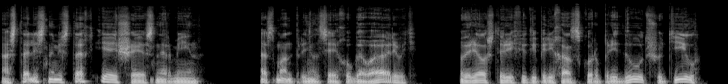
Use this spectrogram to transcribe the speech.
остались на местах и Айше с Нермин. Осман принялся их уговаривать, уверял, что Рефик и Перихан скоро придут, шутил —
